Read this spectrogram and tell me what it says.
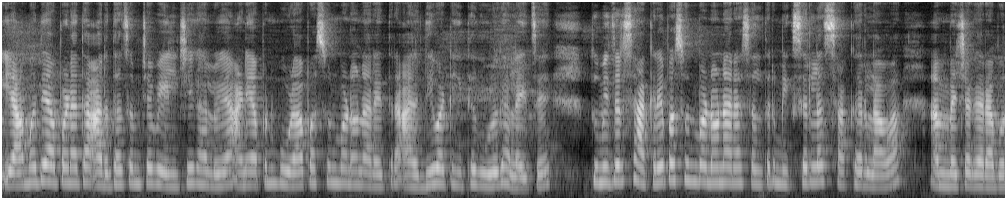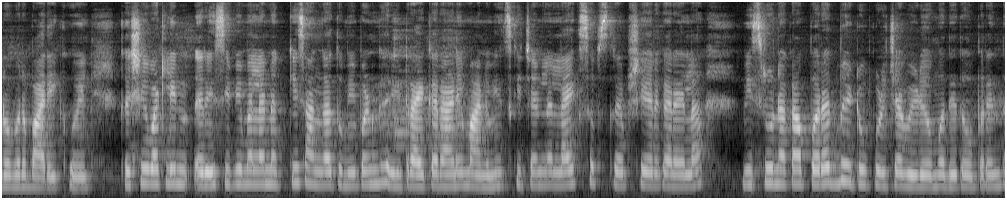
यामध्ये आपण आता अर्धा चमचा वेलची घालूया आणि आपण गुळापासून बनवणार आहे तर अर्धी वाटी इथे गुळ घालायचं आहे तुम्ही जर साखरेपासून बनवणार असाल तर मिक्सरलाच साखर लावा. आंब्याच्या घराबरोबर बारीक होईल. कशी वाटली रेसिपी मला नक्की सांगा. तुम्ही पण घरी ट्राय करा आणि मानवीज किचनला लाईक सबस्क्राईब शेअर करायला विसरू नका. परत भेटू पुढच्या व्हिडिओमध्ये तोपर्यंत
